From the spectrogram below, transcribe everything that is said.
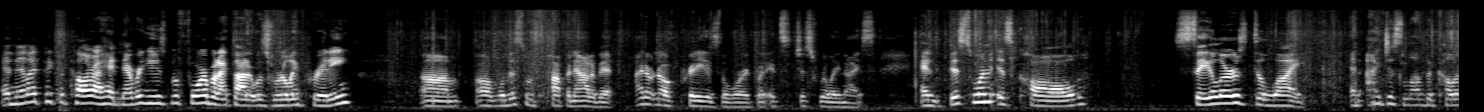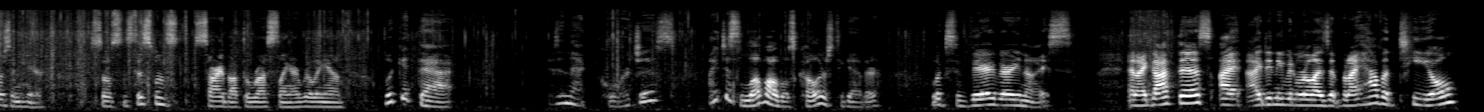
And then I picked a color I had never used before, but I thought it was really pretty. Um, oh, well, this one's popping out of it. I don't know if pretty is the word, but it's just really nice. And this one is called Sailor's Delight. And I just love the colors in here. So since this one's, sorry about the rustling, I really am. Look at that. Isn't that gorgeous? I just love all those colors together. Looks very, very nice. And I got this, I, I didn't even realize it, but I have a teal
